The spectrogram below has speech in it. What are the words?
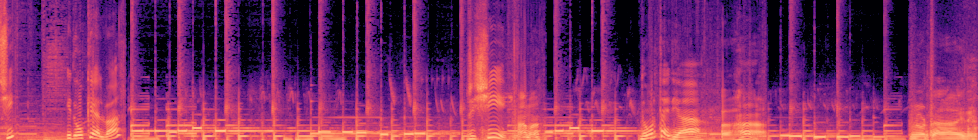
ರಿಷಿ ಇದು ಓಕೆ ಅಲ್ವಾ? ರಿಷಿ. ಹಾಂ ಮಾ. ನೋಡ್ತಾ ಇದೀಯಾ? ಹಾ. ನೋಡ್ತಾ ಇದ್ದೀನಿ.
